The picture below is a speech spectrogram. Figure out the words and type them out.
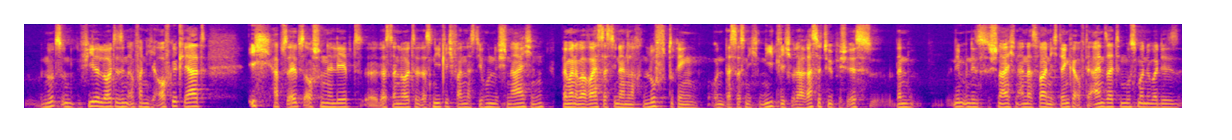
benutzt und viele Leute sind einfach nicht aufgeklärt. Ich habe selbst auch schon erlebt, äh, dass dann Leute das niedlich fanden, dass die Hunde schnarchen. Wenn man aber weiß, dass die dann nach Luft dringen und dass das nicht niedlich oder rassetypisch ist, dann nimmt man dieses Schnarchen anders wahr. Und ich denke, auf der einen Seite muss man über diese,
